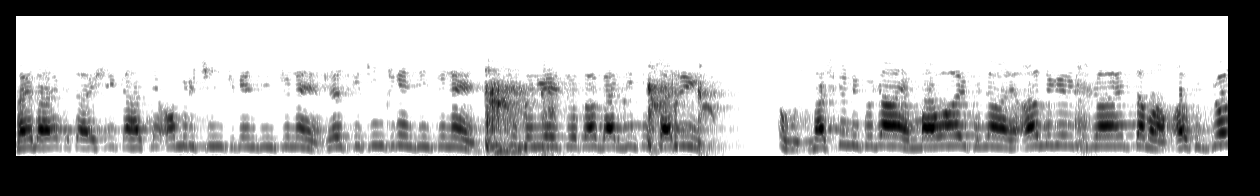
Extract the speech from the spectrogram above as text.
پیدا ہے کہ تائشی کا حسن عمر چین چکیں جن چنے، رزق چین چکیں جن چنے چین دنیا تو کا گردی تو سر رہی۔ سری مسکن کو جائیں ماوائی کو جائیں آدگر کو جائیں تمام۔ اور کہ جو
